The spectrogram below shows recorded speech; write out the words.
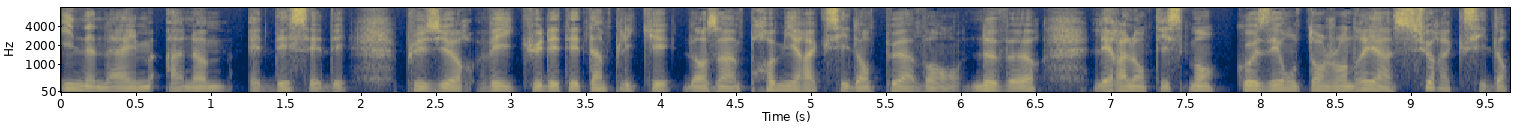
Innenheim. Un homme est décédé. Plusieurs véhicules étaient impliqués dans un premier accident peu avant 9 heures. Les ralentissements causés ont engendré un suraccident.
